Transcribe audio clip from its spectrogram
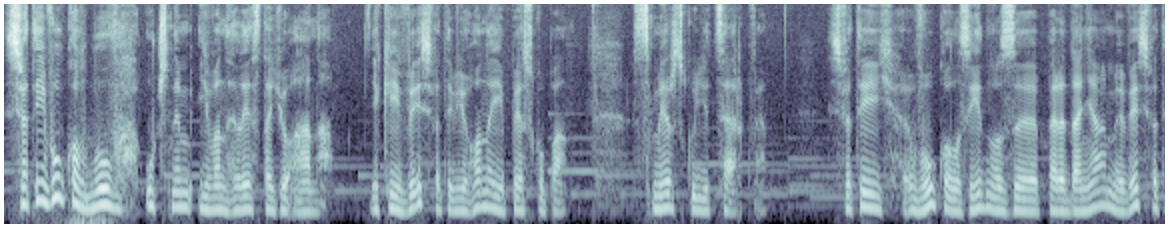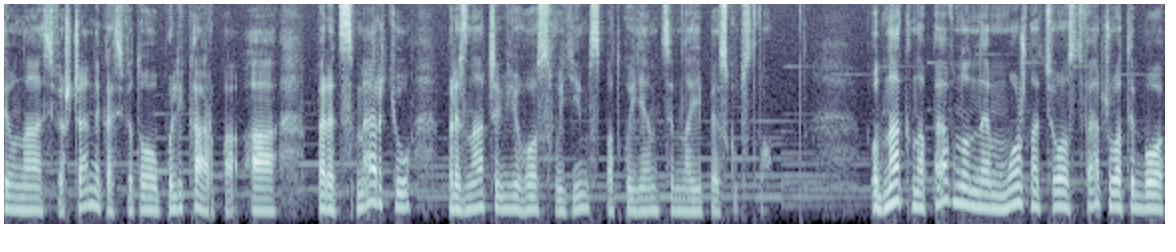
Святий Вукол був учнем євангелиста Йоанна, який висвятив його на єпископа Смирської церкви. Святий Вукол, згідно з переданнями, висвятив на священника святого Полікарпа, а перед смертю призначив його своїм спадкоємцем на єпископство. Однак, напевно, не можна цього стверджувати, бо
